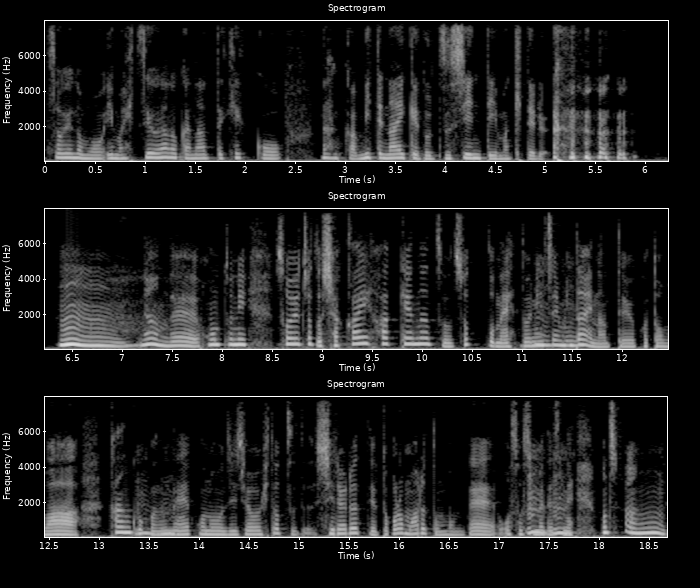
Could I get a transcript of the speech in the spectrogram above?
そういうのも今必要なのかなって結構なんか見てないけどずしんって今来てる。うんうん。なんで本当にそういうちょっと社会派系のやつをちょっとね土日見たいなっていうことは、韓国のね、うん。この事情を一つ知れるっていうところもあると思うんでおすすめですね、うんうん。もちろん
